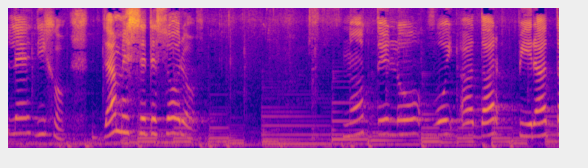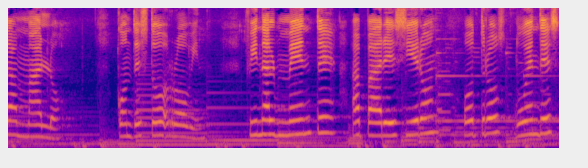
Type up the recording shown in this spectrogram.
le dijo, dame ese tesoro. No te lo voy a dar, pirata malo, contestó Robin. Finalmente aparecieron otros duendes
